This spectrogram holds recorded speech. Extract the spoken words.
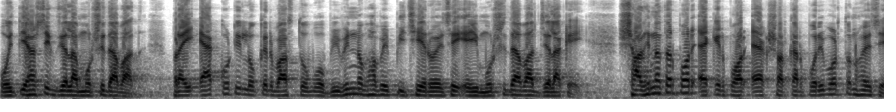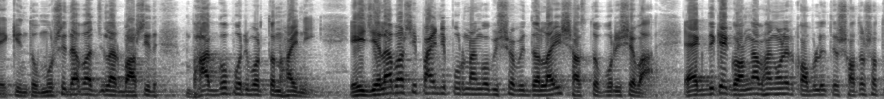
ঐতিহাসিক জেলা মুর্শিদাবাদ। প্রায় এক কোটি লোকের বাস্তব ও বিভিন্নভাবে পিছিয়ে রয়েছে এই মুর্শিদাবাদ জেলাকে। স্বাধীনতার পর একের পর এক সরকার পরিবর্তন হয়েছে, কিন্তু মুর্শিদাবাদ জেলার বাসীর ভাগ্য পরিবর্তন হয়নি। এই জেলাবাসী পায়নি পূর্ণাঙ্গ বিশ্ববিদ্যালয়, স্বাস্থ্য পরিষেবা। একদিকে গঙ্গা ভাঙনের কবলিতে শত শত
